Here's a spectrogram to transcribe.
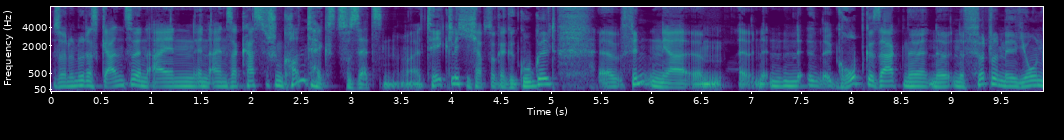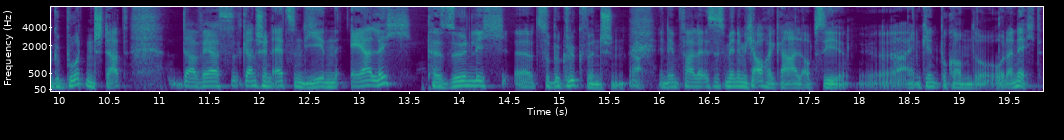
sondern nur das Ganze in einen, in einen sarkastischen Kontext zu setzen. Weil täglich, ich habe sogar gegoogelt, äh, finden ja ähm, äh, grob gesagt eine, eine, eine Viertelmillion Geburten statt. Da wäre es ganz schön ätzend, jeden ehrlich persönlich äh, zu beglückwünschen. Ja. In dem Falle ist es mir nämlich auch egal, ob sie äh, ein Kind bekommt oder nicht.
